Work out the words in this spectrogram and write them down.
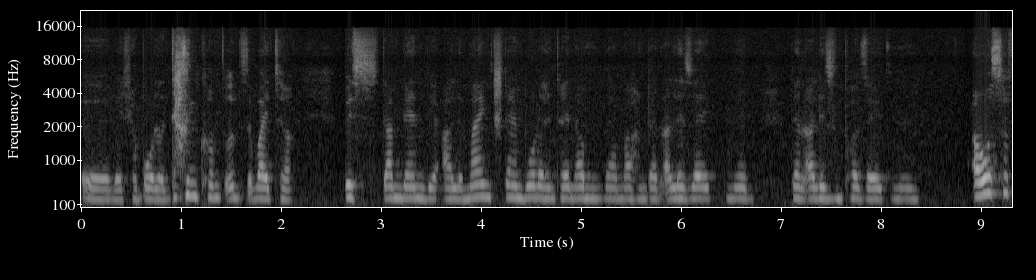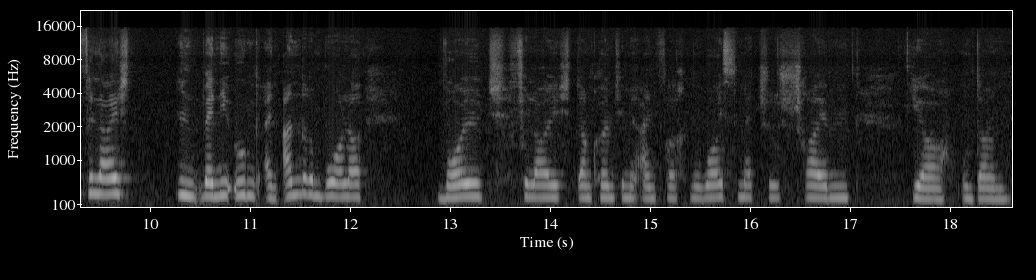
äh, welcher Brawler dann kommt und so weiter. Bis dann werden wir alle Meilenstein-Brawler hintereinander machen, dann alle seltenen, dann alle super seltenen. Außer vielleicht, hm, wenn ihr irgendeinen anderen Brawler wollt, vielleicht, dann könnt ihr mir einfach eine Voice Matches schreiben. Ja, und dann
